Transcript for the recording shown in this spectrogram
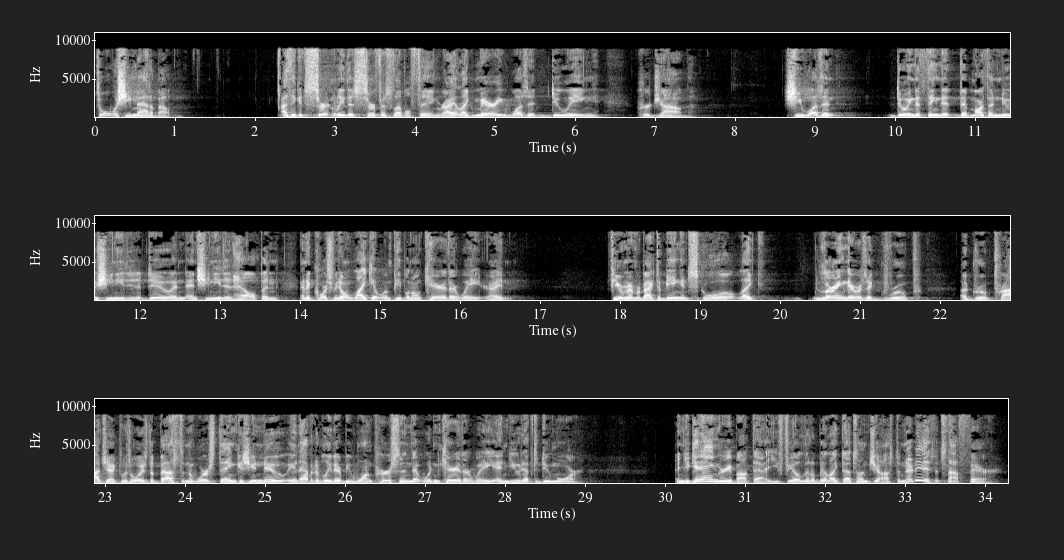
So, what was she mad about? I think it's certainly this surface level thing, right? Like Mary wasn't doing her job. She wasn't doing the thing that, that Martha knew she needed to do, and, and she needed help. And, and of course, we don't like it when people don't carry their weight, right? If you remember back to being in school, like learning there was a group, a group project was always the best and the worst thing because you knew inevitably there'd be one person that wouldn't carry their weight and you'd have to do more. And you get angry about that. You feel a little bit like that's unjust. And it is, it's not fair.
